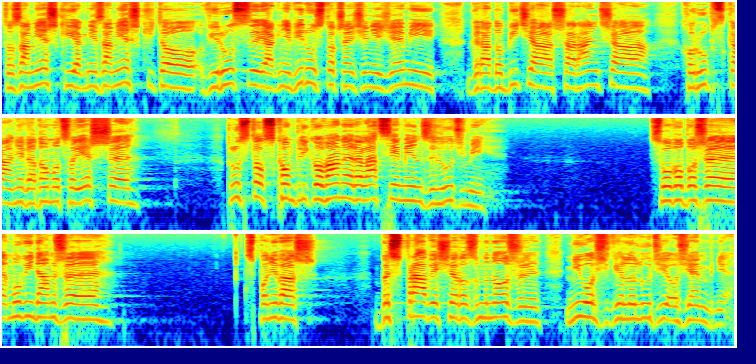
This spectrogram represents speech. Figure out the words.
to zamieszki, jak nie zamieszki, to wirusy, jak nie wirus, to trzęsienie ziemi, gradobicia, szarańcza, choróbska, nie wiadomo co jeszcze, plus to skomplikowane relacje między ludźmi. Słowo Boże mówi nam, że ponieważ bezprawie się rozmnoży, miłość wielu ludzi oziębnie.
